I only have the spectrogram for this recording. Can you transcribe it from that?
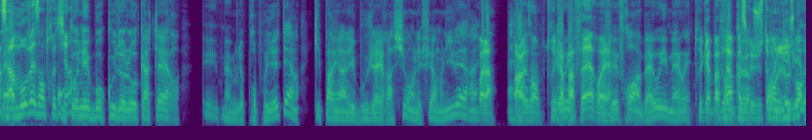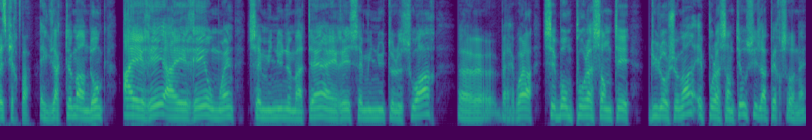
c'est un mauvais entretien. On connaît beaucoup de locataires et même de propriétaires qui, par exemple, les bouges d'aération, on les ferme l'hiver. Hein. Voilà, eh, par exemple, truc eh à pas faire. Ouais. Il fait froid, ben oui, mais oui. Truc à pas faire parce que justement, le logement ne respire pas. Exactement, donc aérer, aérer au moins 5 minutes le matin, aérer 5 minutes le soir. Euh, ben voilà, c'est bon pour la santé du logement et pour la santé aussi de la personne. Hein.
